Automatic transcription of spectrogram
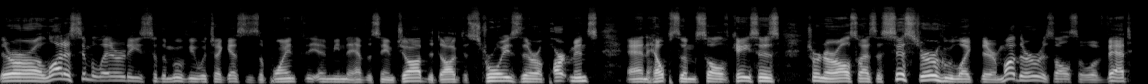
There are a lot of similarities to the movie, which I guess is the point. I mean, they have the same job. The dog destroys their apartments and helps them solve cases. Turner also has a sister who, like their mother, is also a vet.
